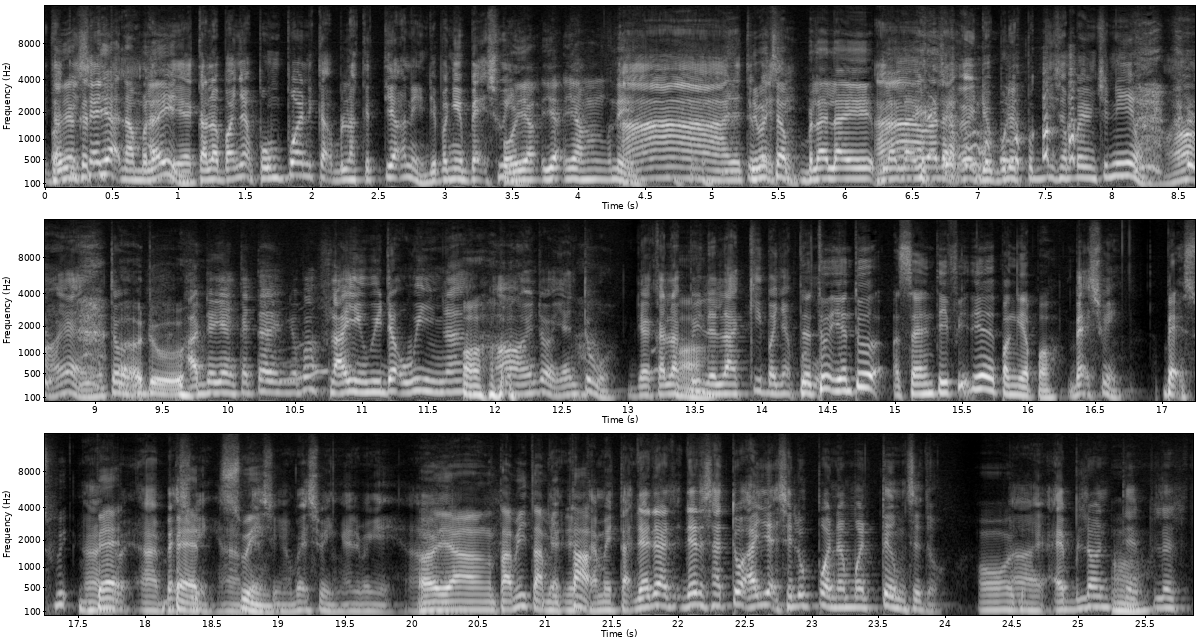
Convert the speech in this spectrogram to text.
Oh, yang ketiak nama lain. Ya, kalau banyak perempuan dekat belah ketiak ni, dia panggil back swing. Oh yang yang, yang ni. Ah, dia, dia back macam swing. belalai belalai. Ah, belalai. Eh, dia boleh pergi sampai macam ni. Ha, kan. Itu. Aduh. Ada yang kata apa flying without wing lah. Oh. Ha, itu yang tu. Dia kalau Ah. lelaki banyak Yang tu yang tu scientific dia panggil apa? Back swing. Back swing. Ha, Bad, ah, bad, swing. Ha, swing. Back swing. Back swing ada panggil. Ha. Uh, yang tami tami Ya, dia, tak. tak, tak. Dia ada dia ada satu ayat saya lupa nama term tu. Oh. Ha, Ablon Ah. plus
